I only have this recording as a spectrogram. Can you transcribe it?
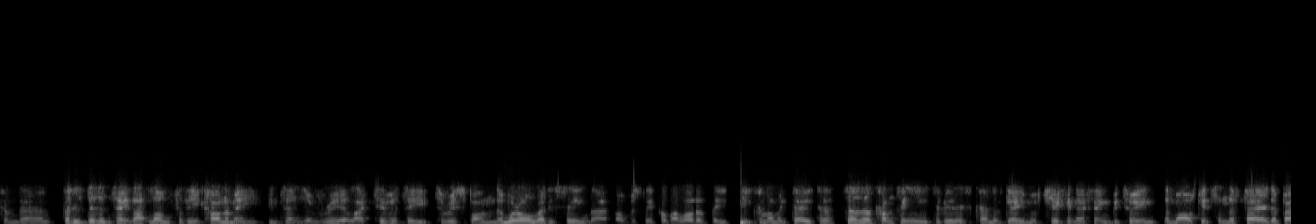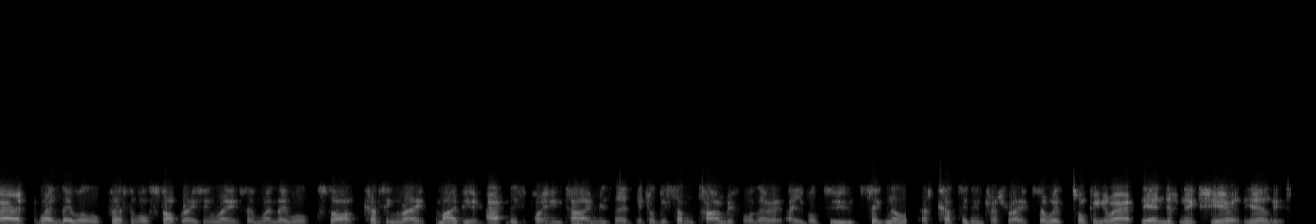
come down, but it doesn't take that long for the economy in terms of real activity to respond. And we're already seeing that, obviously, from a lot of the economic data. So there'll continue to be this kind of game of chicken, I think, between the markets and the Fed about when they will, first of all, stop raising rates and when they will start cutting rates. My view at this point in time is that it'll be some time before they're able to signal signal cut in interest rates. So we're talking about the end of next year at the earliest.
